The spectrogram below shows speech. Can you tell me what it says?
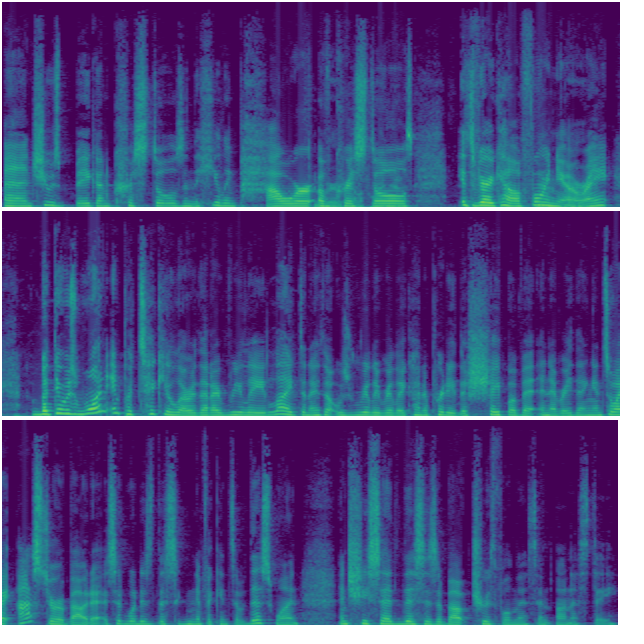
And she was big on crystals and the healing power of very crystals. It's very California, Yeah, right? But there was one in particular that I really liked and I thought was really, really kind of pretty, the shape of it and everything. And so I asked her about it. I said, What is the significance of this one? And she said, This is about truthfulness and honesty.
